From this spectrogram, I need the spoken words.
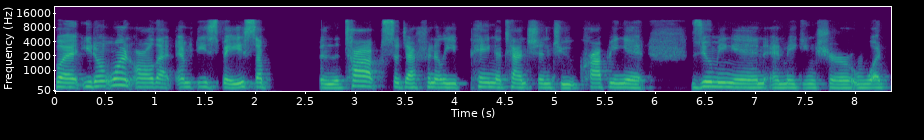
but you don't want all that empty space up in the top. So definitely paying attention to cropping it, zooming in and making sure what,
